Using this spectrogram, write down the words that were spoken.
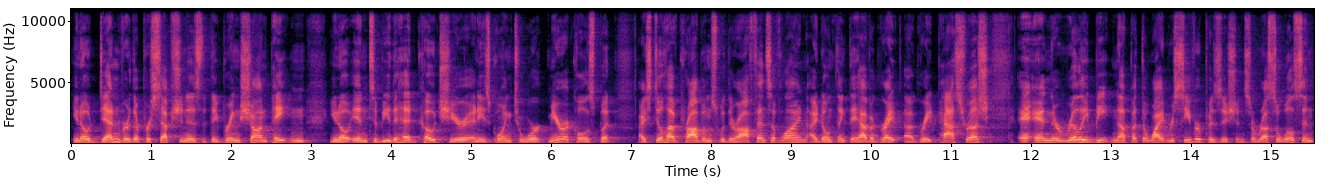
you know, Denver, the perception is that they bring Sean Payton, you know, in to be the head coach here and he's going to work miracles. But I still have problems with their offensive line. I don't think they have a great, a great pass rush. And they're really beaten up at the wide receiver position. So Russell Wilson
